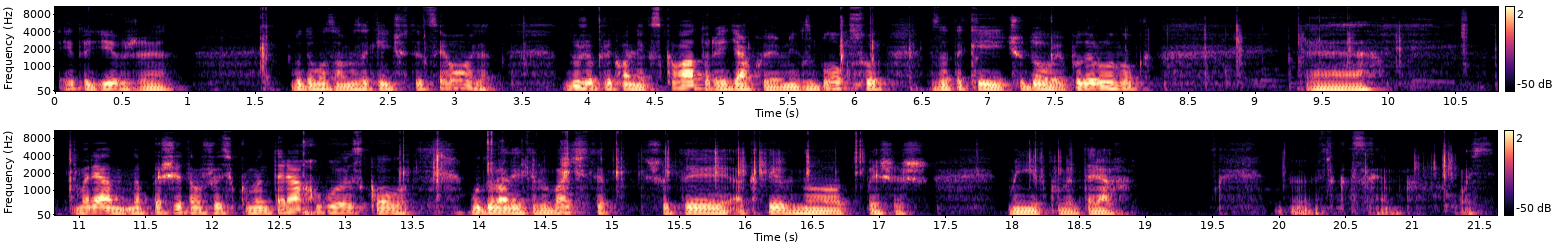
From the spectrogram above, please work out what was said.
І тоді вже будемо з вами закінчувати цей огляд. Дуже прикольний екскаватор. Я дякую Міксблоксу за такий чудовий подарунок. Е, Маріан, напиши там щось в коментарях обов'язково. Буду радий тебе бачити, що ти активно пишеш мені в коментарях. Ну, така схема. Ось.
